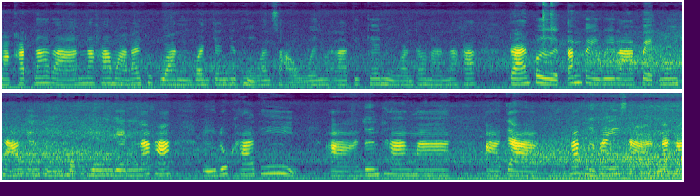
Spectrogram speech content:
มาคัดหน้าร้านนะคะ มาได้ทุกวันวันจันทร์จนถึงวันเสาร์เว้นวันอาทิตย์แค่หนึ่งวันเท่านั้นนะคะ ร้านเปิดตั้งแต่เวลา8โมงเช้าจนถึง6โมงเย็นนะคะ หรือลูกค้าที่ เดินทางมาาจากภาคเหนือภาคอีสานนะคะ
